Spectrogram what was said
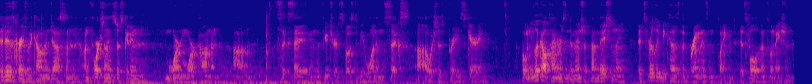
It is crazily common, Jess, and unfortunately, it's just getting more and more common. Um, six say in the future it's supposed to be one in six, uh, which is pretty scary. But when you look at Alzheimer's and dementia foundationally, it's really because the brain is inflamed. It's full of inflammation.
